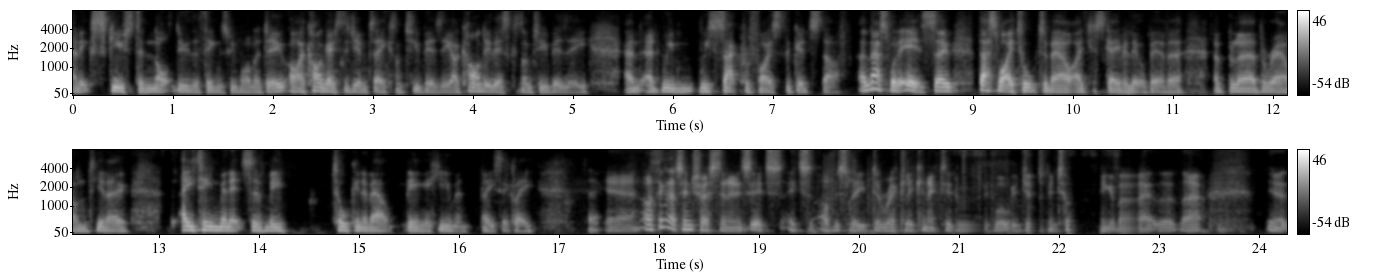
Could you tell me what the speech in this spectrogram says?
an excuse to not do the things we want to do. Oh i can't go to the gym today because i'm too busy. I can't do this because i'm too busy. And and we we sacrifice the good stuff. And that's what it is. So that's what i talked about. I just gave a little bit of a, a blurb around you know 18 minutes of me talking about being a human basically Yeah, I think that's interesting, and it's it's it's obviously directly connected with what we've just been talking about. That, that you know,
